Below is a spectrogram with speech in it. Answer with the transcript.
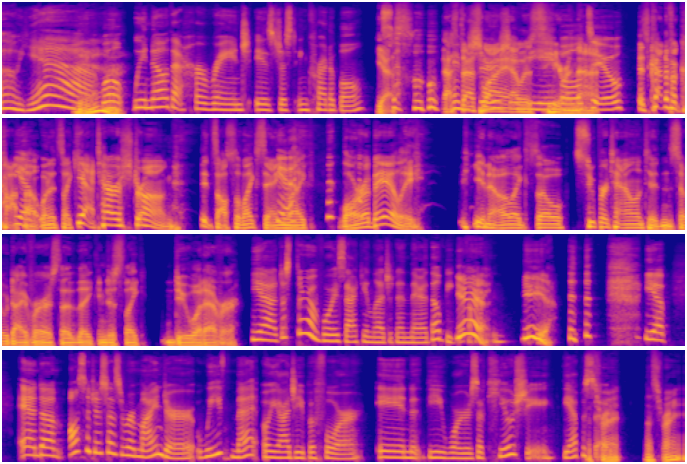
Oh yeah. yeah. Well, we know that her range is just incredible. Yes, so that's, that's sure why I was able that. To. It's kind of a cop yep. out when it's like, yeah, Tara Strong. It's also like saying yeah. like Laura Bailey. you know, like so super talented and so diverse that they can just like do whatever. Yeah, just throw a voice acting legend in there. They'll be yeah. fine. Yeah. Yeah. yep. And um, also, just as a reminder, we've met Oyaji before in the Warriors of Kyoshi, the episode. That's right. That's right.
